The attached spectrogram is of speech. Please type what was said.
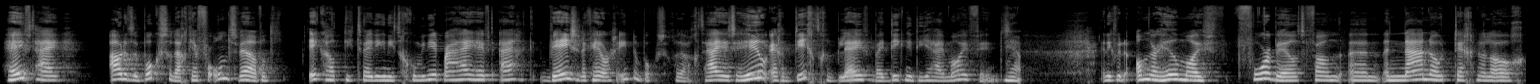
Heeft hij out of the box gedacht? Ja, voor ons wel, want ik had die twee dingen niet gecombineerd. Maar hij heeft eigenlijk wezenlijk heel erg in de box gedacht. Hij is heel erg dicht gebleven bij dingen die hij mooi vindt. Ja. En ik vind een ander heel mooi voorbeeld van um, een nanotechnoloog,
